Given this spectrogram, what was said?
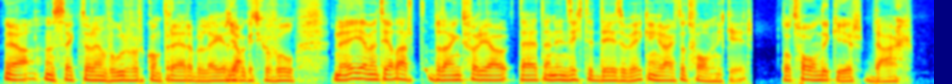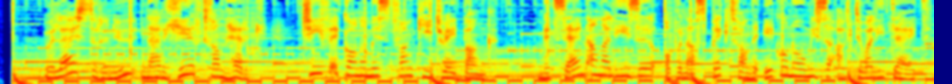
Ja, een sector en voer voor contraire beleggers, heb ik het gevoel. Nee, jij bent heel hard bedankt voor jouw tijd en inzichten deze week en graag tot volgende keer. Tot volgende keer. Dag. We luisteren nu naar Geert van Herk chief economist van Keytrade Bank, met zijn analyse op een aspect van de economische actualiteit.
